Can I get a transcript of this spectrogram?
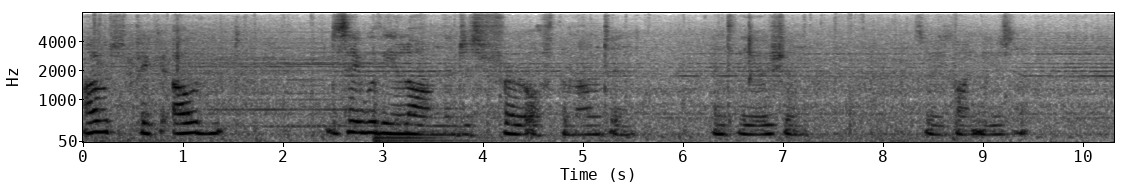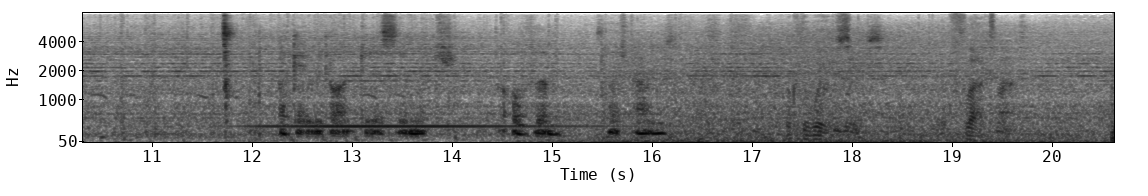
I would pick it. I would disable the alarm, then just throw it off the mountain into the ocean, so we can't use it. Okay, we can't do so much of them. So much powers. Look at the waves. They're flat. The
